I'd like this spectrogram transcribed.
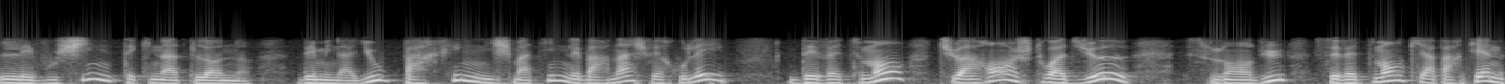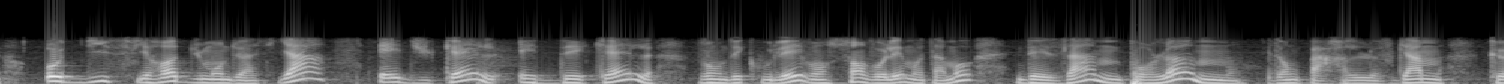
les Vushin Tekinatlon, Deminayu, Parin, Nishmatin, les Barnash, Verroulé. Des vêtements, tu arranges, toi Dieu, sous-entendu, ces vêtements qui appartiennent aux dix sphirotes du monde de Asiya, et duquel et desquels vont découler, vont s'envoler mot à mot des âmes pour l'homme. Donc par le vgam que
